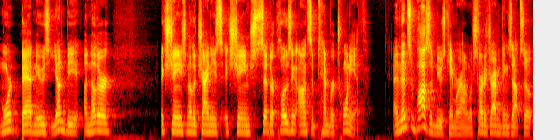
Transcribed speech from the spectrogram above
more bad news. Yunbi, another exchange, another Chinese exchange, said they're closing on September 20th. And then some positive news came around, which started driving things up. So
